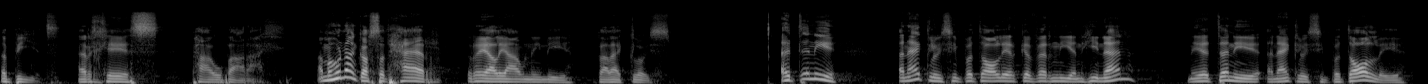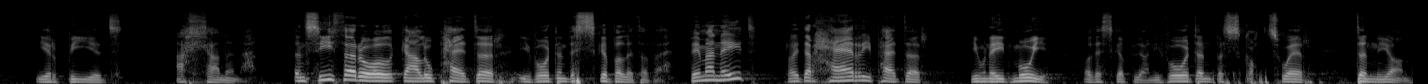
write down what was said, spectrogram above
y byd, er lles pawb arall. A mae hwnna'n gosod her real iawn i ni fel eglwys. Ydyn ni yn eglwys sy'n bodoli ar gyfer ni yn hunain, neu ydyn ni yn eglwys sy'n bodoli i'r byd allan yna? Yn syth ar ôl galw Pedr i fod yn ddisgybl iddo fe. Be mae'n neud? Roedd yr her i Pedr i wneud mwy o ddisgyblion, i fod yn bysgotwyr dynion.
